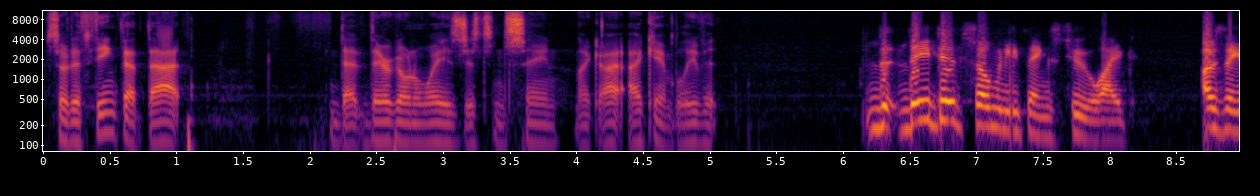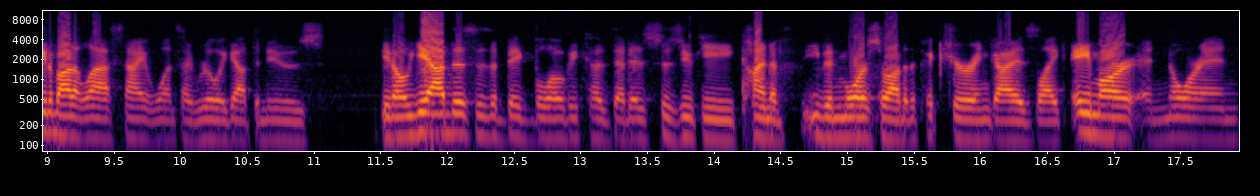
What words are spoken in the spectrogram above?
So to think that that that they're going away is just insane. Like I, I can't believe it. th- they did so many things too. Like I was thinking about it last night once I really got the news. You know, yeah, this is a big blow because that is Suzuki kind of even more so out of the picture, and guys like Amart and Norin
